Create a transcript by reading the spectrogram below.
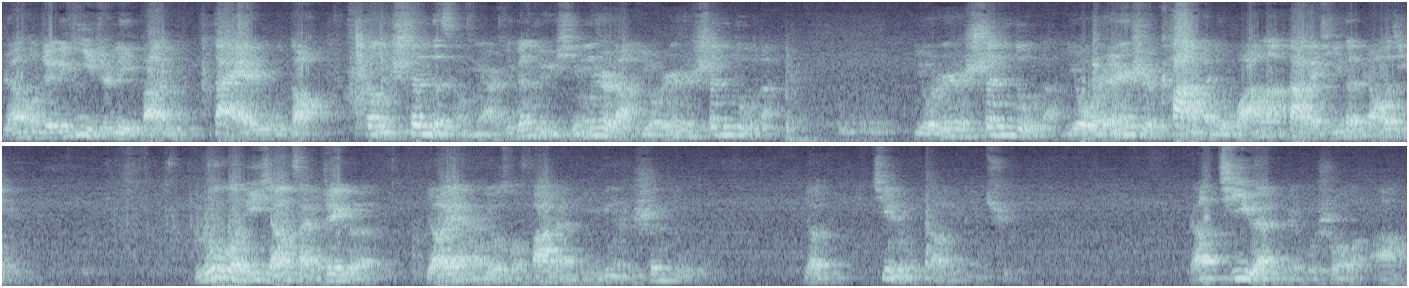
然后这个意志力把你带入到。更深的层面，就跟旅行似的，有人是深度的，有人是深度的，有人是看看就完了，大概提的了解。如果你想在这个表演上有所发展，你一定是深度的，要进入到里面去。然后机缘这不说了啊，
